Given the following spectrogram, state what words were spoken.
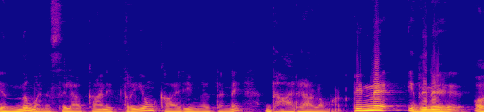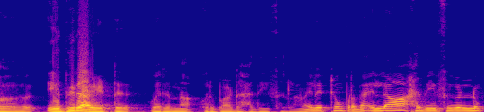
എന്ന് മനസ്സിലാക്കാൻ ഇത്രയും കാര്യങ്ങൾ തന്നെ ധാരാളമാണ്. പിന്നെ ഇതിന് എതിരായിട്ട് വരുന്ന ഒരുപാട് ഹദീസുകളാണ്. അതിൽ ഏറ്റവും പ്രധാന എല്ലാ ഹദീസുകളിലും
